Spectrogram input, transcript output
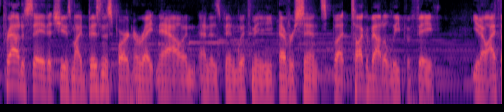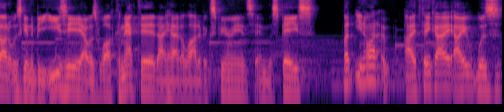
proud to say that she is my business partner right now and, and has been with me ever since. But talk about a leap of faith. You know, I thought it was going to be easy. I was well connected. I had a lot of experience in the space. But you know what? I think I, I was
